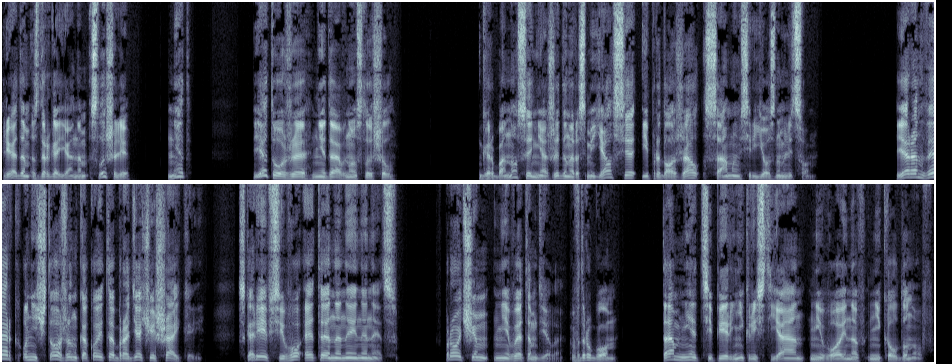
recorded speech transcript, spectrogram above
рядом с Даргаяном. Слышали? Нет? Я тоже недавно услышал. Горбоносый неожиданно рассмеялся и продолжал самым серьезным лицом. Яранверк уничтожен какой-то бродячей шайкой. Скорее всего, это Неней-Ненец. Впрочем, не в этом дело, в другом. Там нет теперь ни крестьян, ни воинов, ни колдунов.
